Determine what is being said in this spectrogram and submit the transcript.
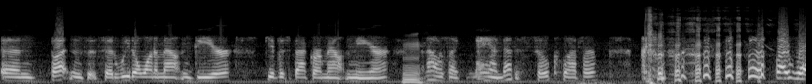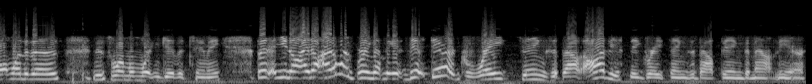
and buttons that said, "We don't want a mountain deer. Give us back our mountaineer." And I was like, man, that is so clever. I want one of those. This woman wouldn't give it to me. But you know, I don't. I don't want to bring up. There, there are great things about, obviously, great things about being the mountaineer.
